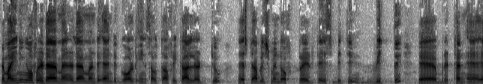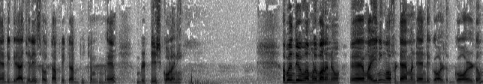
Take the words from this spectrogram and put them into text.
The mining of diamond, diamond and gold in South Africa led to establishment of trade ties with, with uh, Britain uh, and gradually South Africa became a British colony. അപ്പോൾ എന്ത് നമ്മൾ പറഞ്ഞു mining of diamond and gold ഗോൾഡും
